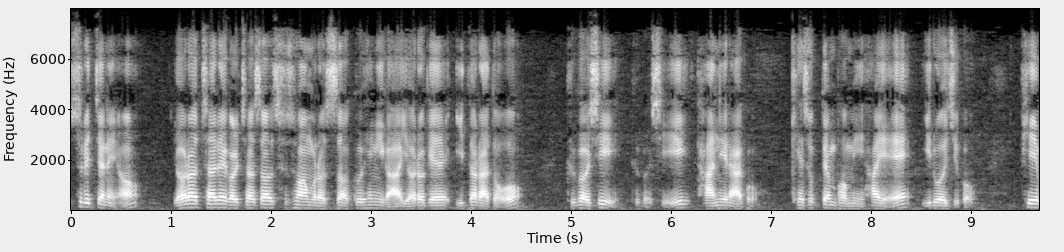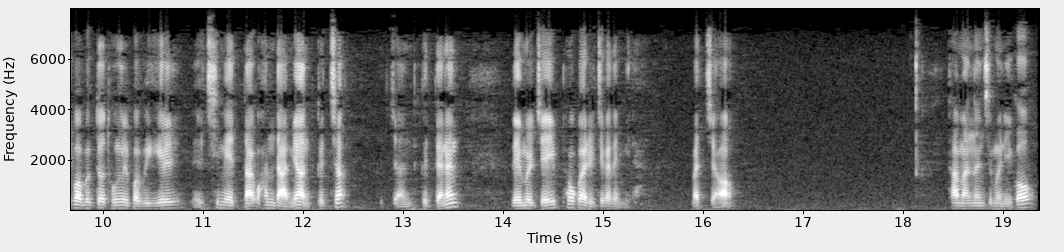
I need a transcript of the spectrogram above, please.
수리죄네요. 여러 차례에 걸쳐서 수소함으로써 그 행위가 여러 개이더라도 그것이 그것이 단일하고 계속된 범위 하에 이루어지고 피해 법익도 동일 법익을 침해했다고 한다면 그쵸? 그때는 뇌물죄의 포괄일죄가 됩니다. 맞죠? 다 맞는 지문이고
